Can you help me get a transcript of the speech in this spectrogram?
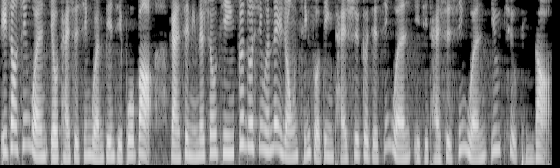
以上新闻由台视新闻编辑播报，感谢您的收听。更多新闻内容，请锁定台视各界新闻以及台视新闻 YouTube 频道。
